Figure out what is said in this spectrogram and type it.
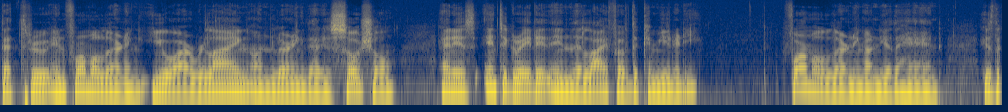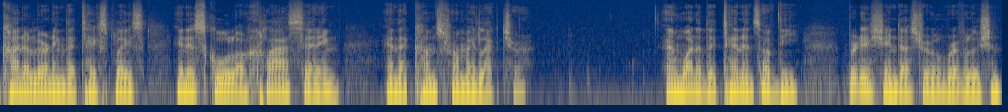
that through informal learning, you are relying on learning that is social and is integrated in the life of the community. Formal learning, on the other hand, is the kind of learning that takes place in a school or class setting and that comes from a lecture. And one of the tenets of the British Industrial Revolution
